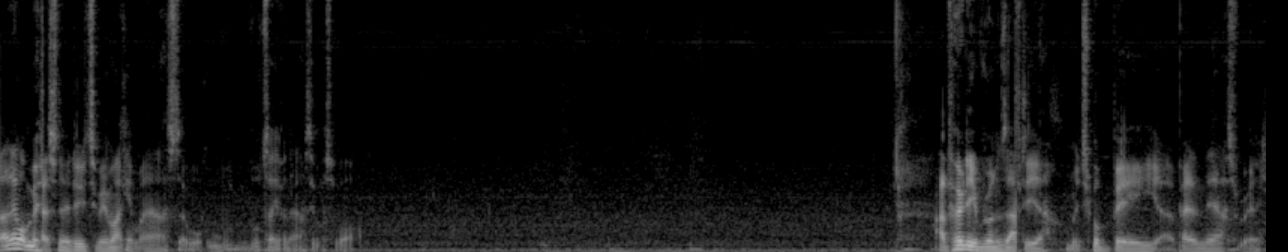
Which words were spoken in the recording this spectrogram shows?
I don't know what Mr. Assam going to do to me. It might kick my ass, so we'll, we'll take it now. See what's what. I've heard he runs after you, which could be uh, better than the ass, really.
